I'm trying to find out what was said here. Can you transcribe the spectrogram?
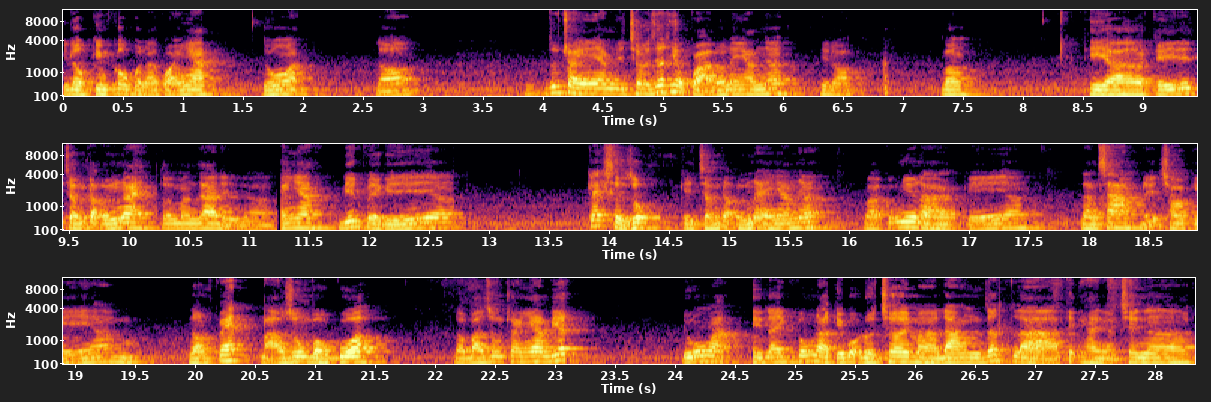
cái đầu kim khâu của nó của anh em. Đúng không ạ? Đó. Giúp cho anh em đi chơi rất hiệu quả luôn anh em nhé thì đó. Vâng. Thì uh, cái chấm cảm ứng này tôi mang ra để uh, anh em biết về cái uh, cách sử dụng cái chấm cảm ứng này anh em nhé và cũng như là cái uh, làm sao để cho cái uh, nón quét báo dung bầu cua. Nó báo dung cho anh em biết đúng không ạ? Thì đây cũng là cái bộ đồ chơi mà đang rất là thịnh hành ở trên ờ,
